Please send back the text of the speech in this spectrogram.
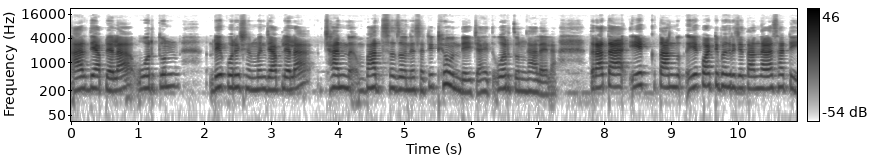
अर्धे आपल्याला वरतून डेकोरेशन म्हणजे आपल्याला छान भात सजवण्यासाठी ठेवून द्यायचे आहेत वरतून घालायला. तर आता एक तांदूळ एक वाटी भगरीच्या तांदळासाठी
